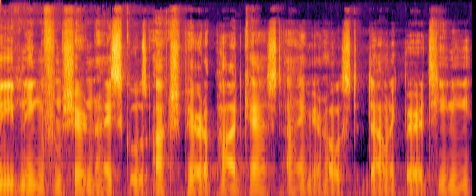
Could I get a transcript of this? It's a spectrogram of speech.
evening from Sheridan High School's Oxyperita podcast. I am your host, Dominick Berrettini.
